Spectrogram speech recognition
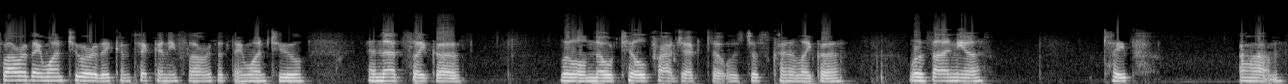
flower they want to or they can pick any flower that they want to. And that's like a little no-till project that was just kind of like a lasagna type um,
